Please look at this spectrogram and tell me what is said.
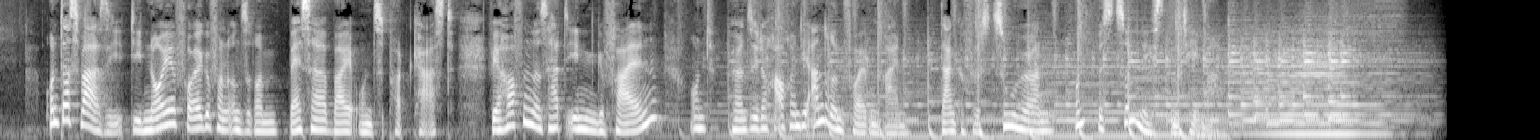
Und das war sie, die neue Folge von unserem Besser bei uns Podcast. Wir hoffen, es hat Ihnen gefallen und hören Sie doch auch in die anderen Folgen rein. Danke fürs Zuhören und bis zum nächsten Thema.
